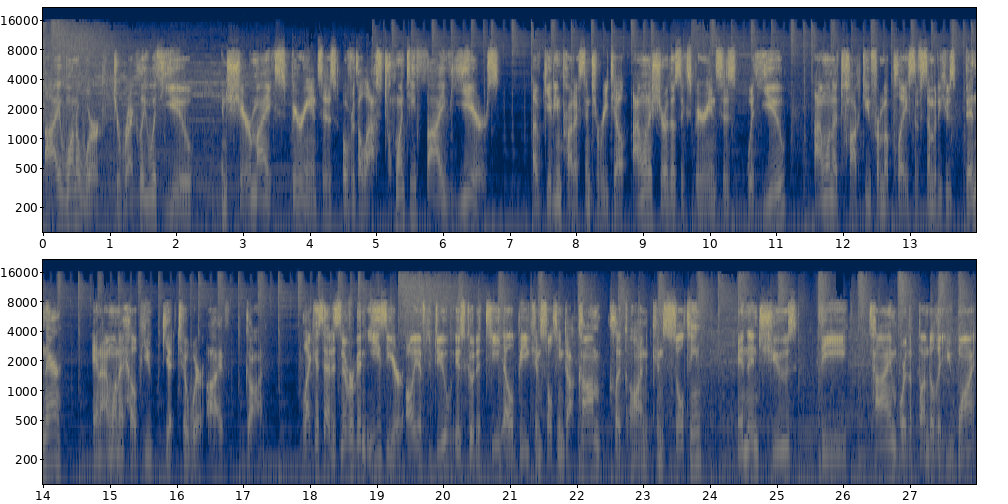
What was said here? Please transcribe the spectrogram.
I want to work directly with you and share my experiences over the last 25 years of getting products into retail. I want to share those experiences with you. I want to talk to you from a place of somebody who's been there, and I want to help you get to where I've gone. Like I said, it's never been easier. All you have to do is go to tlbconsulting.com, click on consulting, and then choose the time or the bundle that you want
